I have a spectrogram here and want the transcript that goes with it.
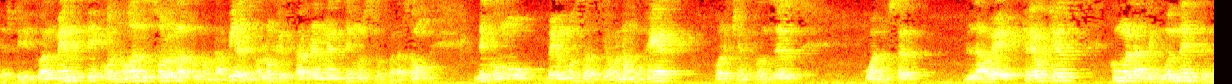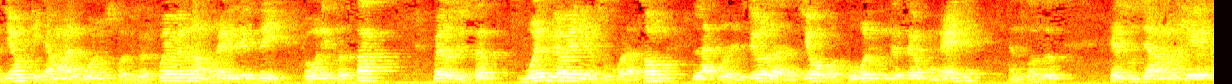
espiritualmente, o no solo la pornografía, sino lo que está realmente en nuestro corazón de cómo vemos hacia una mujer, porque entonces cuando usted la ve, creo que es como la segunda intención que llama a algunos, porque usted puede ver a una mujer y decir, di, qué bonita está, pero si usted vuelve a ver y en su corazón la codeció, la deseó o tuvo algún deseo con ella, entonces Jesús llama que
